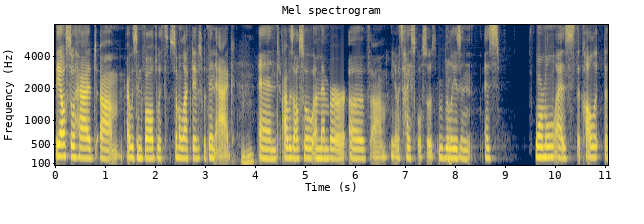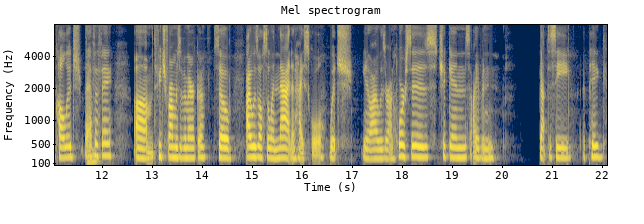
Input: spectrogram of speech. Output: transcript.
they also had. Um, I was involved with some electives within ag, Mm-hmm. and I was also a member of. Um, you know, it's high school, so it really isn't as formal as the college, the college, the Mm-hmm. FFA, um, the Future Farmers of America. So I was also in that in high school, which you know I was around horses, chickens. I even got to see a pig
